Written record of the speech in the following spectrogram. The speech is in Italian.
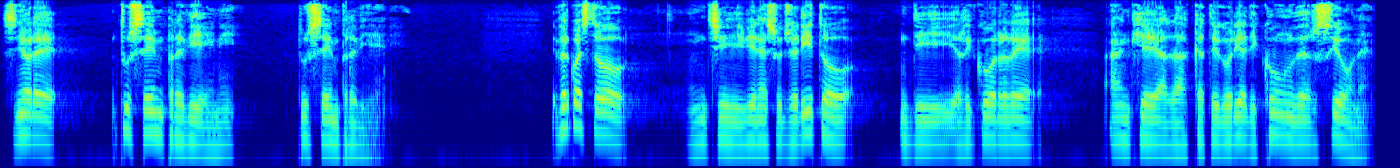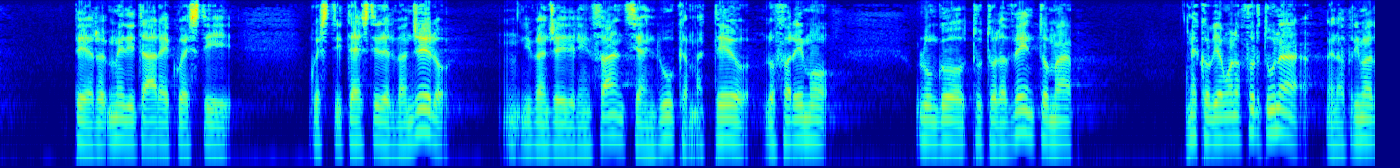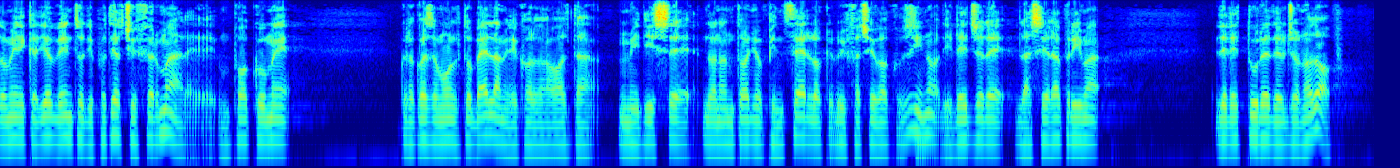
Signore, tu sempre vieni, tu sempre vieni. E per questo ci viene suggerito di ricorrere anche alla categoria di conversione per meditare questi, questi testi del Vangelo, i Vangeli dell'infanzia, in Luca, Matteo, lo faremo lungo tutto l'avvento, ma Ecco, abbiamo la fortuna nella prima domenica di avvento di poterci fermare, un po' come quella cosa molto bella, mi ricordo una volta mi disse Don Antonio Pinzello che lui faceva così, no? di leggere la sera prima le letture del giorno dopo,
